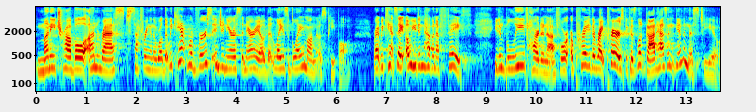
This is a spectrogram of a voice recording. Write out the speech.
money trouble, unrest, suffering in the world, that we can't reverse engineer a scenario that lays blame on those people, right? We can't say, oh, you didn't have enough faith. You didn't believe hard enough or, or pray the right prayers because, look, God hasn't given this to you.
